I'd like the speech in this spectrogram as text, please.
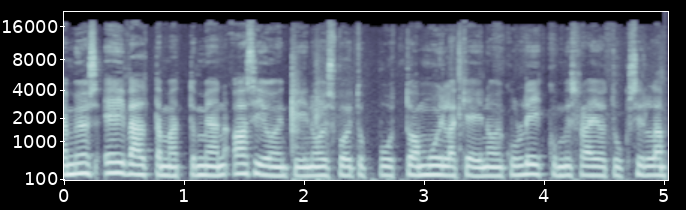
ja myös ei-välttämättömään asiointiin olisi voitu puuttua muilla keinoin kuin liikkumisrajoituksilla.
